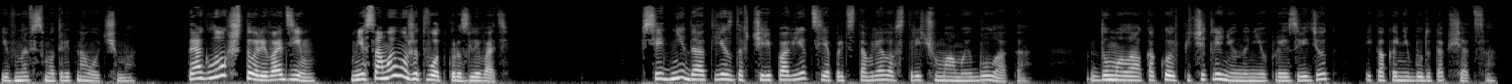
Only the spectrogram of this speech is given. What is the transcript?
и вновь смотрит на отчима. «Ты оглох, что ли, Вадим? Мне самой может водку разливать?» Все дни до отъезда в Череповец я представляла встречу мамы и Булата — Думала, какое впечатление на нее произведет и как они будут общаться.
